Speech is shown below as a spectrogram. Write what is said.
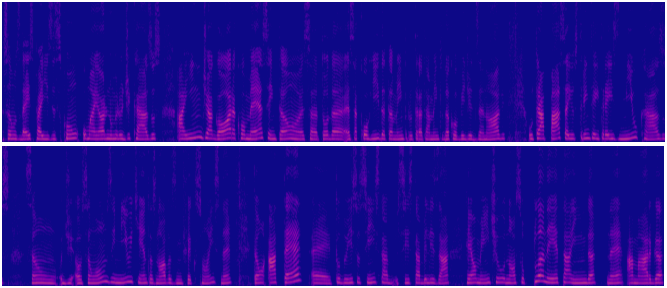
são os 10 países com o maior número de casos. A Índia agora começa então essa toda essa corrida também para o tratamento da Covid-19, ultrapassa aí os 33 mil casos, são, de, são 11.500 novas infecções, né? Então, até é, tudo isso sim se estabilizar, realmente o nosso planeta ainda né, amarga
